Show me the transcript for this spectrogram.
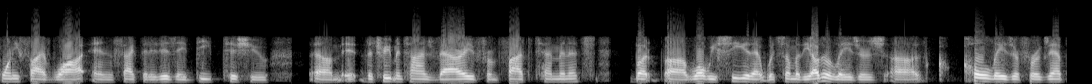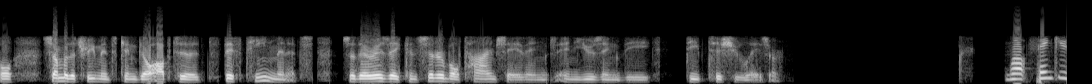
25 watt and the fact that it is a deep tissue, um, it, the treatment times vary from five to 10 minutes. But uh, what we see that with some of the other lasers, uh, cold laser, for example, some of the treatments can go up to 15 minutes. So there is a considerable time savings in using the deep tissue laser. Well, thank you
